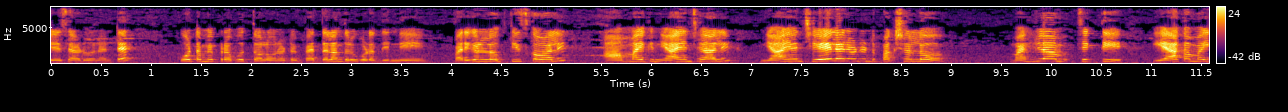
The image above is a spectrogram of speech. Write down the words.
చేశాడు అని అంటే కూటమి ప్రభుత్వంలో ఉన్నటువంటి పెద్దలందరూ కూడా దీన్ని పరిగణలోకి తీసుకోవాలి ఆ అమ్మాయికి న్యాయం చేయాలి న్యాయం చేయలేనటువంటి పక్షంలో మహిళా శక్తి ఏకమై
